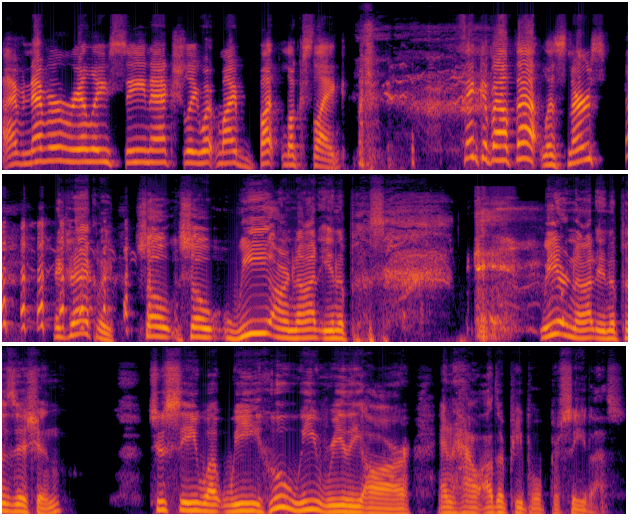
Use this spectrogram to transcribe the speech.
I've never really seen actually what my butt looks like. think about that, listeners. Exactly. So so we are not in a we are not in a position to see what we who we really are and how other people perceive us.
